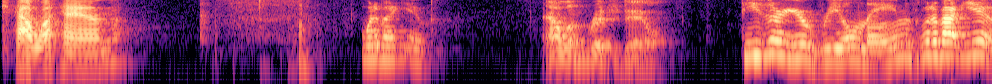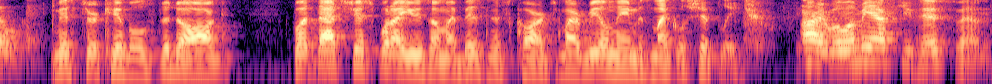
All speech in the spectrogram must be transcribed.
Callahan. What about you? Alan Ridgedale. These are your real names? What about you? Mr. Kibbles the dog. But that's just what I use on my business cards. My real name is Michael Shipley. All right, well, let me ask you this then.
